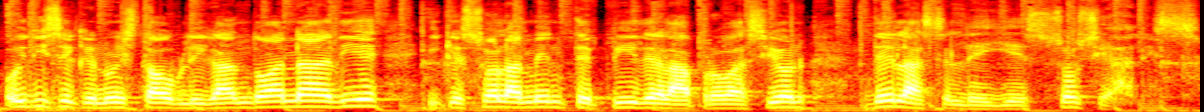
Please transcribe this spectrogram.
Hoy dice que no está obligando a nadie y que solamente pide la aprobación de las leyes sociales.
